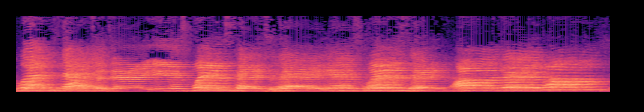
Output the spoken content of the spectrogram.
Wednesday. Today is Wednesday. Today is Wednesday. All day long.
